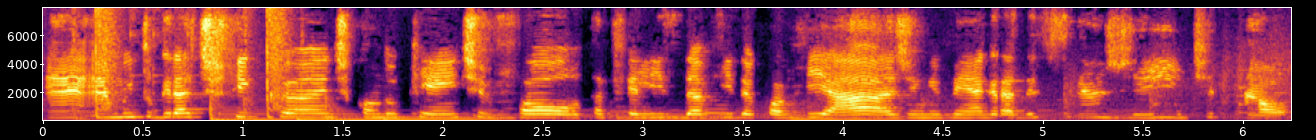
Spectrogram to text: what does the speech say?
é, é, muito gratificante quando o cliente volta feliz da vida com a viagem e vem agradecer a gente e tal.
